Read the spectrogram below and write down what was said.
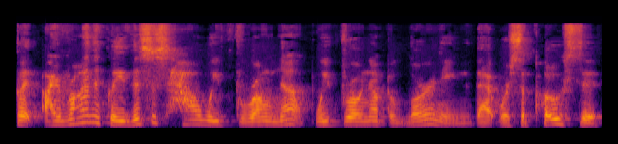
but ironically, this is how we've grown up. We've grown up learning that we're supposed to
